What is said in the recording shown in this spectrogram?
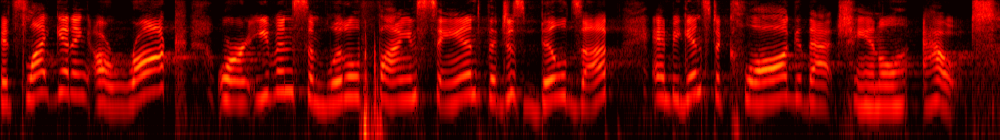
It's like getting a rock or even some little fine sand that just builds up and begins to clog that channel out.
